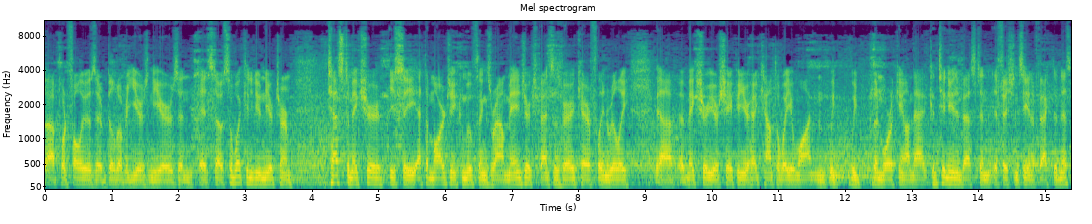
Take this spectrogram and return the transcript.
uh, portfolios that are built over years and years. And, and so, so what can you do near term? Test to make sure you see at the margin you can move things around. Manage your expenses very carefully and really uh, make sure you're shaping your headcount the way you want. And we, we've been working on that. Continue to invest in efficiency and effectiveness,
